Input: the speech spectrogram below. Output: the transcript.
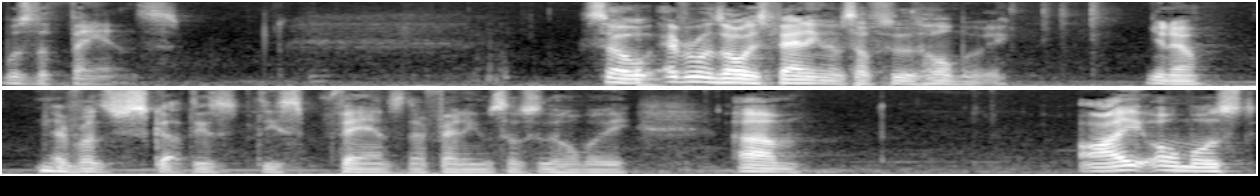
was the fans. So everyone's always fanning themselves through the whole movie, you know. Everyone's just got these these fans, and they're fanning themselves through the whole movie. Um, I almost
